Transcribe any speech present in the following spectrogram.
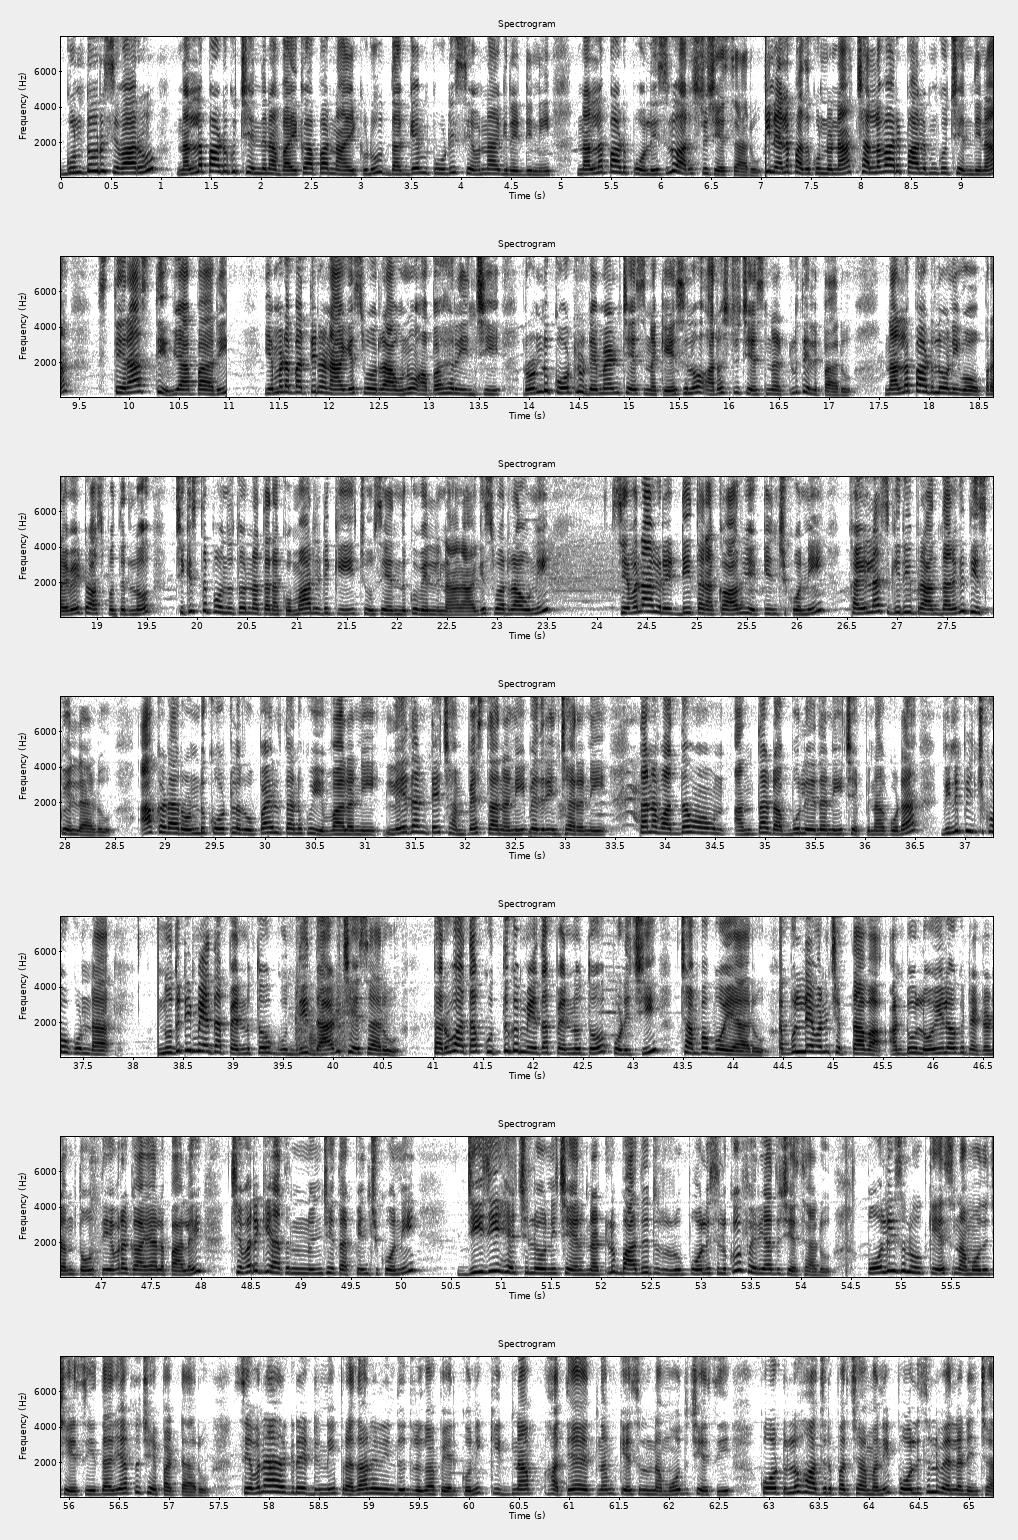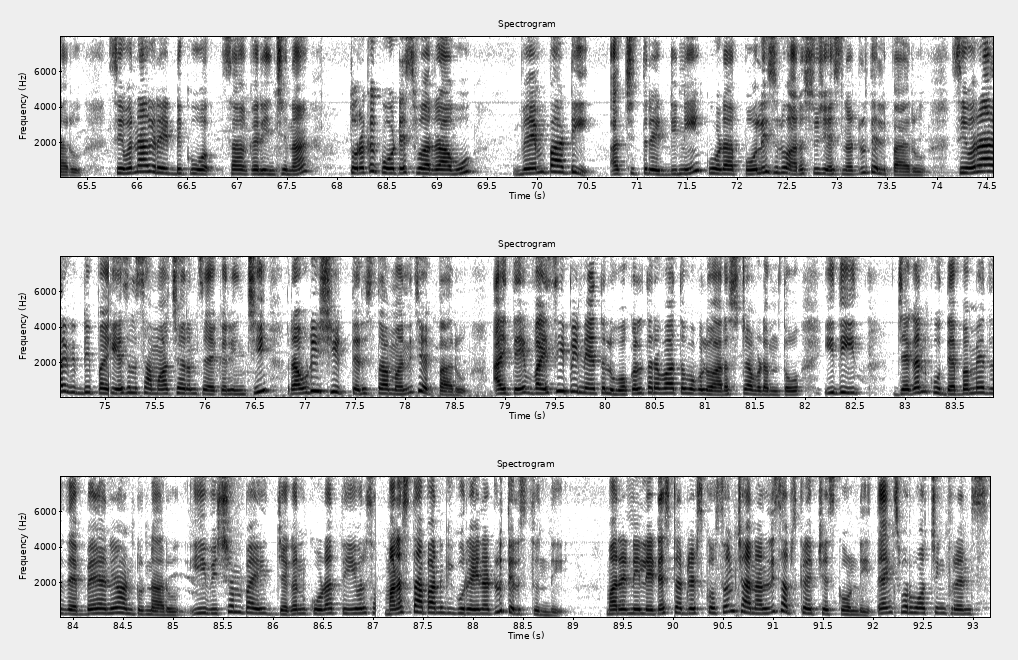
గుంటూరు శివారు నల్లపాడుకు చెందిన వైకాపా నాయకుడు దగ్గెంపూడి శివనాగిరెడ్డిని నల్లపాడు పోలీసులు అరెస్టు చేశారు. ఈ నెల పదకొండున చల్లవారిపాలెంకు చెందిన స్థిరాస్తి వ్యాపారి యమడబత్తిన నాగేశ్వరరావును అపహరించి రెండు కోట్లు డిమాండ్ చేసిన కేసులో అరెస్టు చేసినట్లు తెలిపారు. నల్లపాడులోని ఓ ప్రైవేటు ఆసుపత్రిలో చికిత్స పొందుతున్న తన కుమారుడికి చూసేందుకు వెళ్ళిన నాగేశ్వరరావుని శివనాగరెడ్డి తన కారు ఎక్కించుకొని కైలాసగిరి ప్రాంతానికి తీసుకువెళ్ళాడు. అక్కడ రెండు కోట్ల రూపాయలు తనకు ఇవ్వాలని లేదంటే చంపేస్తానని బెదిరించారని తన వద్ద అంతా డబ్బు లేదని చెప్పినా కూడా వినిపించుకోకుండా నుదుటి మీద పెన్నుతో గుద్ది దాడి చేశారు. తరువాత కుత్తుక మీద పెన్నుతో పొడిచి చంపబోయారు. డబ్బులు లేవని చెప్తావా? అంటూ లోయలోకి నెట్టడంతో తీవ్ర గాయాల పాలై చివరికి అతని నుంచి తప్పించుకొని జీజీహెచ్లోని చేరినట్లు బాధితుడు పోలీసులకు ఫిర్యాదు చేశాడు. పోలీసులు కేసు నమోదు చేసి దర్యాప్తు చేపట్టారు. శివనాగరెడ్డిని ప్రధాన నిందితుడిగా పేర్కొని కిడ్నాప్ హత్యాయత్నం కేసులు నమోదు చేసి కోర్టులో హాజరుపరిచామని పోలీసులు వెల్లడించారు. శివనాగరెడ్డికు సహకరించిన తురక కోటేశ్వరరావు వేంపాటి అచ్యుత్ రెడ్డిని కూడా పోలీసులు అరెస్టు చేసినట్లు తెలిపారు. శివనారెడ్డిపై కేసుల సమాచారం సేకరించి రౌడీ షీట్ తెరుస్తామని చెప్పారు. అయితే వైసీపీ నేతలు ఒకరి తర్వాత ఒకరు అరెస్ట్ అవ్వడంతో ఇది జగన్కు దెబ్బ మీద దెబ్బే అని అంటున్నారు. ఈ విషయంపై జగన్ కూడా తీవ్ర మనస్తాపానికి గురైనట్లు తెలుస్తుంది. మరిన్ని లేటెస్ట్ అప్డేట్స్ కోసం ఛానల్ని సబ్స్క్రైబ్ చేసుకోండి. Thanks for watching friends.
